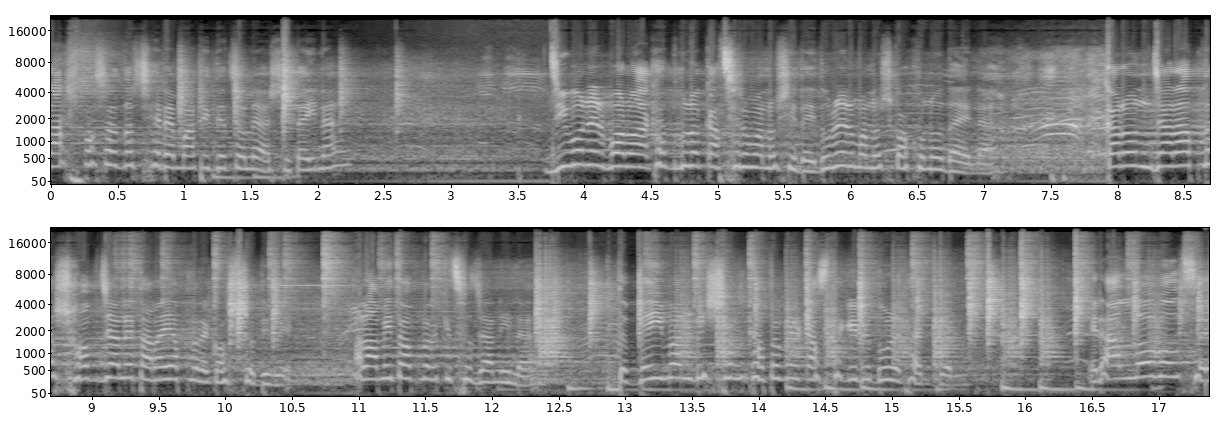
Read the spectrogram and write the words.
রাজপ্রাসাদ ছেড়ে মাটিতে চলে আসি, তাই না? জীবনের বড় আঘাতগুলো কাছের মানুষই দেয়, দূরের মানুষ কখনো দেয় না। কারণ যারা আপনার সব জানে, তারাই আপনার কষ্ট দিবে। আর আমি তো আপনার কিছু জানি না। তো বেইমান বিশ্বাসঘাতকের কাছ থেকে একটু দূরে থাকবেন। এটা আল্লাহ বলছে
